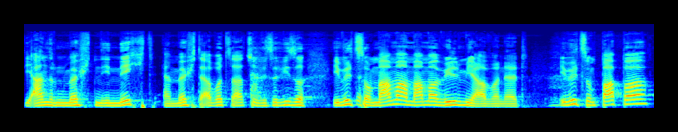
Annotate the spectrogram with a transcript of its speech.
die anderen möchten ihn nicht, er möchte aber dazu, wie so, wie so, ich will zur Mama, Mama will mir aber nicht. Ich will zum Papa,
